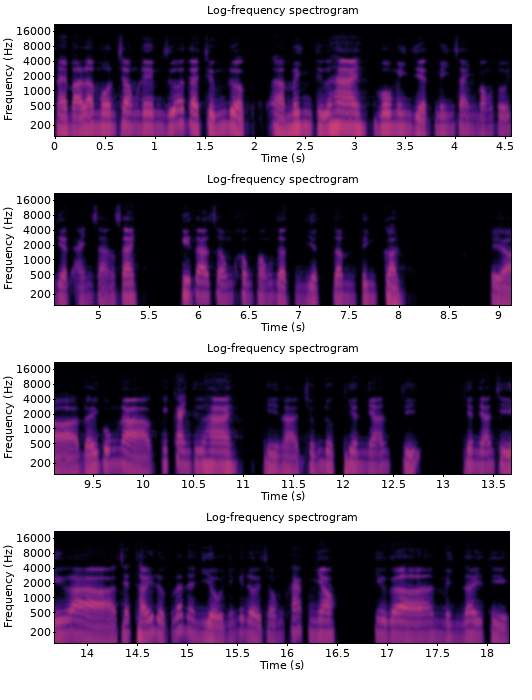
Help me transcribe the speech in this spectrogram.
Này bà la môn trong đêm giữa ta chứng được à, minh thứ hai vô minh diệt minh xanh bóng tối diệt ánh sáng xanh khi ta sống không phóng dật nhiệt tâm tinh cần thì uh, đấy cũng là cái canh thứ hai thì là chứng được thiên nhãn trí thiên nhãn trí là sẽ thấy được rất là nhiều những cái đời sống khác nhau. Như uh, mình đây thì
